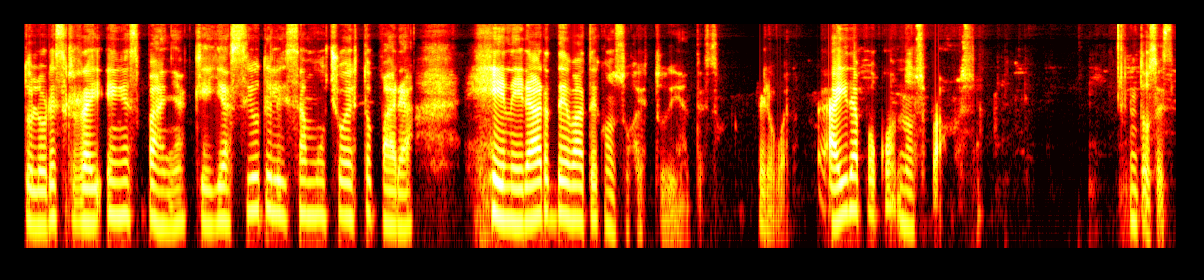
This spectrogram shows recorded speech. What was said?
Dolores Rey en España, que ella sí utiliza mucho esto para generar debate con sus estudiantes. Pero bueno, ahí de a poco nos vamos. Entonces,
